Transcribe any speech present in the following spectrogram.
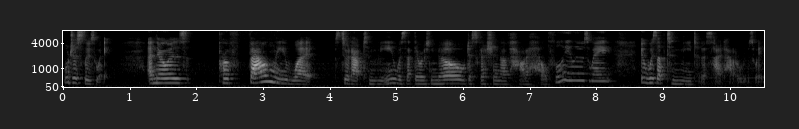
we'll just lose weight. And there was profoundly what stood out to me was that there was no discussion of how to healthily lose weight. It was up to me to decide how to lose weight.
